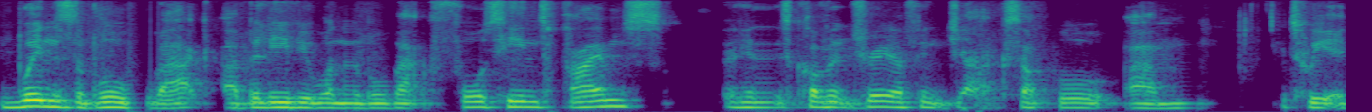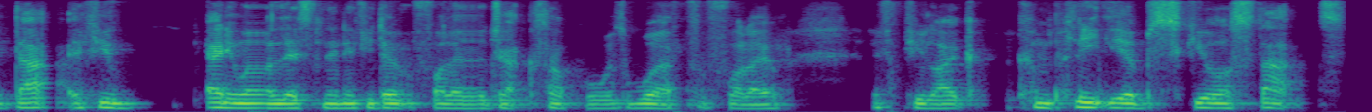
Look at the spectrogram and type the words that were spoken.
Wins the ball back. I believe he won the ball back 14 times against Coventry. I think Jack Supple um, tweeted that. If you anyone listening, if you don't follow Jack Supple, it's worth a follow. If you like completely obscure stats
